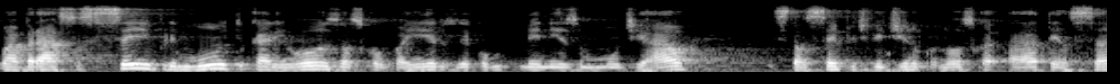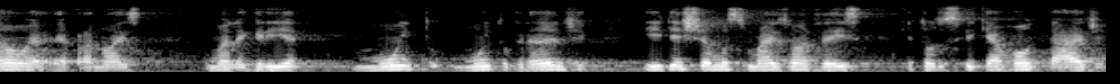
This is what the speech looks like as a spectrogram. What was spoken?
um abraço sempre muito carinhoso aos companheiros do Ecumenismo Mundial, estão sempre dividindo conosco a atenção, é, é para nós uma alegria muito, muito grande. E deixamos mais uma vez que todos fiquem à vontade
